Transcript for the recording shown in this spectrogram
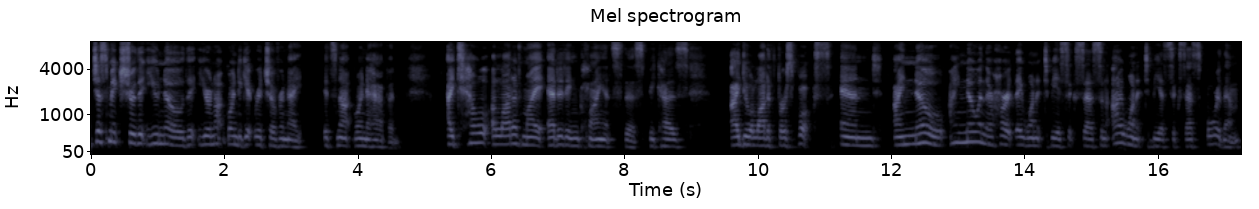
just make sure that you know that you're not going to get rich overnight. It's not going to happen. I tell a lot of my editing clients this because I do a lot of first books and I know I know in their heart they want it to be a success and I want it to be a success for them.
